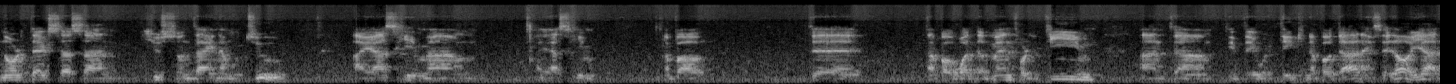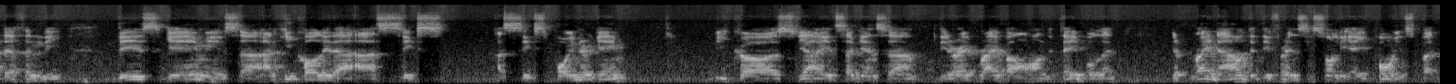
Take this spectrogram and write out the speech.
North Texas and Houston Dynamo too. I asked him. Um, I asked him about the about what that meant for the team and um, if they were thinking about that. I said, "Oh yeah, definitely. This game is," uh, and he called it a, a six a six pointer game because yeah, it's against a direct rival on the table, and right now the difference is only eight points. But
